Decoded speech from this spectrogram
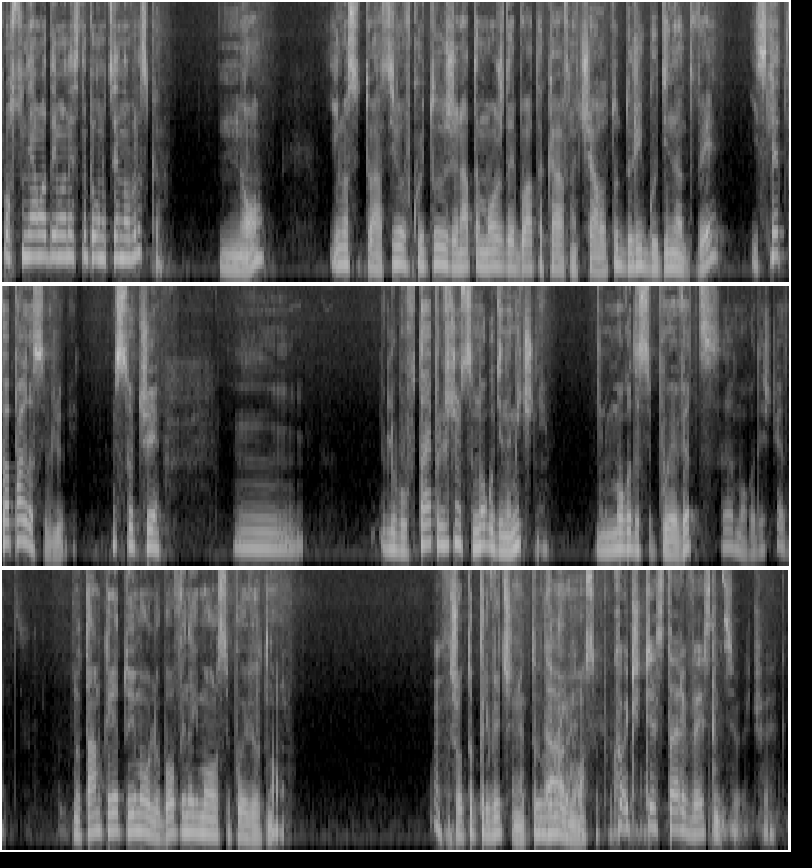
просто няма да има наистина пълноценна връзка. Но има ситуации, в които жената може да е била такава в началото, дори година-две и след това пак да се влюби. Мисля, че м- любовта и привличането са много динамични. Могат да се появят, могат да изчезнат. Но там, където има любов, винаги може да се появи отново. Защото привличането винаги бе. може да се появи. Кой чете стари вестници, бе, човек?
